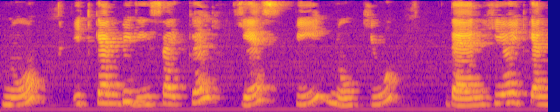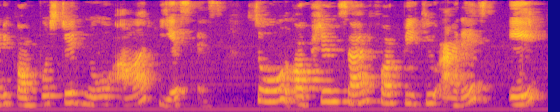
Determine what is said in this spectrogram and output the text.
No. It can be recycled. Yes. P. No. Q. Then here it can be composted. No. R. Yes. S. So options are for PQRS. A.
